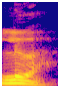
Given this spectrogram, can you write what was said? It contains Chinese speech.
乐。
